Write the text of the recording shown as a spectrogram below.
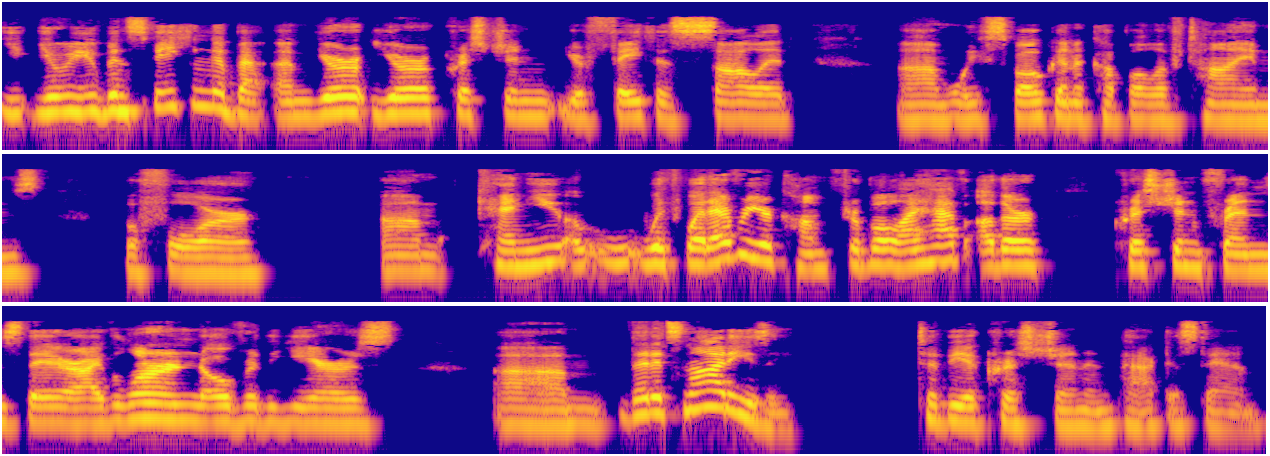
you you've been speaking about um, you're you're a Christian. Your faith is solid. Um, we've spoken a couple of times before um, can you, with whatever you're comfortable, I have other Christian friends there. I've learned over the years um, that it's not easy to be a Christian in Pakistan.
